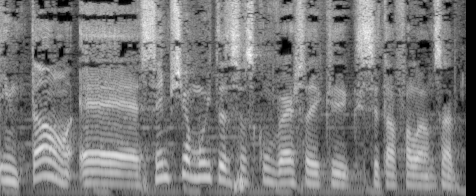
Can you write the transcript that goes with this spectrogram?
Então, é, sempre tinha muitas dessas conversas aí que, que você tá falando, sabe?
